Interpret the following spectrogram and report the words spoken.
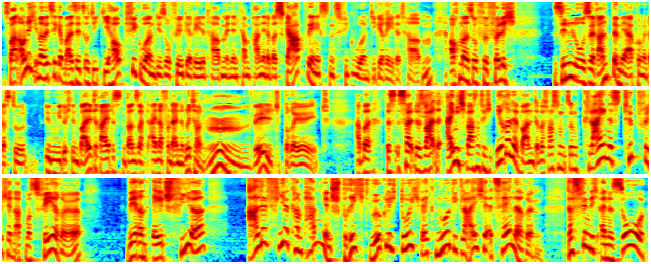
es waren auch nicht immer witzigerweise so die, die Hauptfiguren, die so viel geredet haben in den Kampagnen, aber es gab wenigstens Figuren, die geredet haben. Auch mal so für völlig sinnlose Randbemerkungen, dass du irgendwie durch den Wald reitest und dann sagt einer von deinen Rittern, hm, Wildbret. Aber das ist halt, das war halt, eigentlich war es natürlich irrelevant, aber es war so, so ein kleines Tüpfelchen Atmosphäre, während Age 4 alle vier Kampagnen spricht wirklich durchweg nur die gleiche Erzählerin. Das finde ich eine so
